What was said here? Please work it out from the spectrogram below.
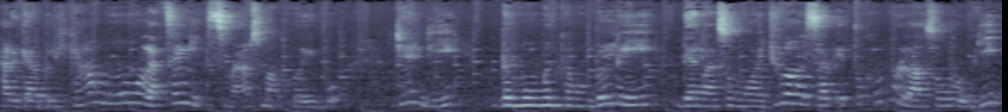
harga beli kamu, let's say 950 ribu. Jadi, the moment kamu beli dan langsung mau jual saat itu, kamu udah langsung rugi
